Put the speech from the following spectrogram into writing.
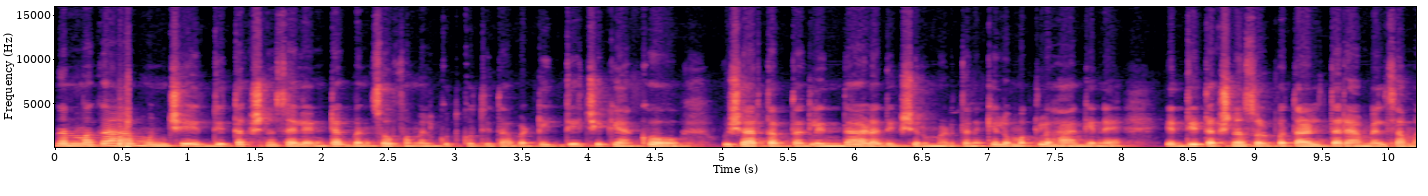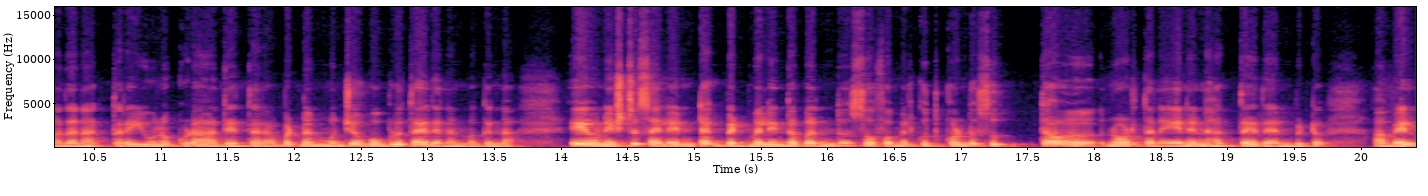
ನನ್ನ ಮಗ ಮುಂಚೆ ಎದ್ದಿದ ತಕ್ಷಣ ಸೈಲೆಂಟಾಗಿ ಬಂದು ಸೋಫಾ ಮೇಲೆ ಕುತ್ಕೋತಿದ್ದ ಬಟ್ ಇತ್ತೀಚೆಗೆ ಯಾಕೋ ಹುಷಾರು ತಪ್ಪಾಗ್ಲಿಂದ ಅಳೋದಕ್ಕೆ ಶುರು ಮಾಡ್ತಾನೆ. ಕೆಲವು ಮಕ್ಕಳು ಹಾಗೇ ಎದ್ದಿದ ತಕ್ಷಣ ಸ್ವಲ್ಪ ತಳ್ತಾರೆ, ಆಮೇಲೆ ಸಮಾಧಾನ ಆಗ್ತಾರೆ. ಇವನು ಕೂಡ ಅದೇ ಥರ ಬಟ್ ನಾನು ಮುಂಚೆ ಹೊಗಳುತ್ತಾ ಇದ್ದೆ ನನ್ನ ಮಗನ್ನ. ಏ, ಇವನು ಎಷ್ಟು ಸೈಲೆಂಟಾಗಿ ಬೆಡ್ ಮೇಲಿಂದ ಬಂದು ಸೋಫಾ ಮೇಲೆ ಕುತ್ಕೊಂಡು ಸುತ್ತ ನೋಡ್ತಾನೆ, ಏನೇನು ಆಗ್ತಾ ಇದೆ ಅಂದ್ಬಿಟ್ಟು ಆಮೇಲೆ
